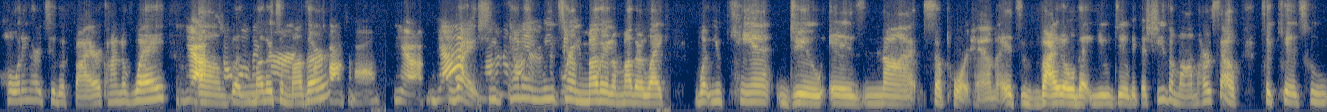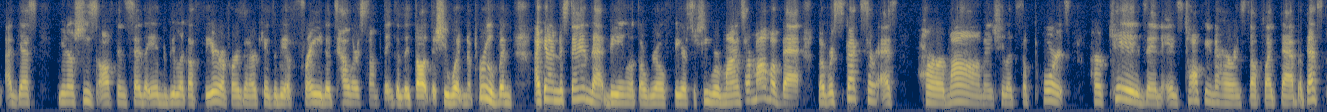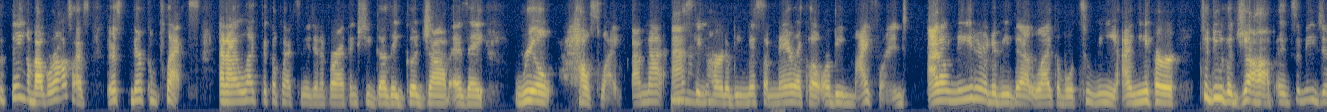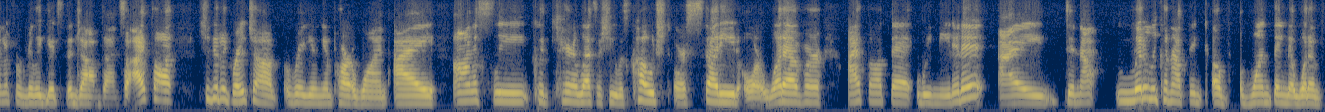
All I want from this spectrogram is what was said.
holding her to the fire kind of way. Yeah. Um, like mother to mother. Responsible. Yeah. Yeah. Right. She kind of meets her mother to mother. Like what you can't do is not support him. It's vital that you do because she's a mom herself to kids who I guess you know, she's often said that it would be like a fear of hers that her kids would be afraid to tell her something because they thought that she wouldn't approve. And I can understand that being like a real fear. So she reminds her mom of that, but respects her as her mom and she like supports her kids and is talking to her and stuff like that. But that's the thing about Real Housewives. There's they're complex. And I like the complexity of Jennifer. I think she does a good job as a real housewife. I'm not asking mm-hmm. her to be Miss America or be my friend. I don't need her to be that likable to me. I need her to do the job. And to me, Jennifer really gets the job done. So I thought she did a great job reunion part one. I honestly could care less if she was coached or studied or whatever. I thought that we needed it. I did not literally could not think of one thing that would have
